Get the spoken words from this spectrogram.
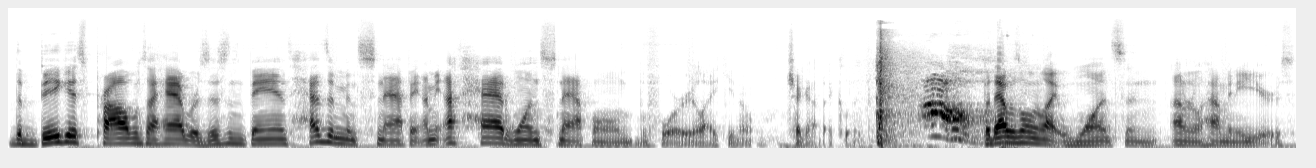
the biggest problems I had resistance bands hasn't been snapping. I mean, I've had one snap on before, like, you know, check out that clip. But that was only like once in I don't know how many years.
